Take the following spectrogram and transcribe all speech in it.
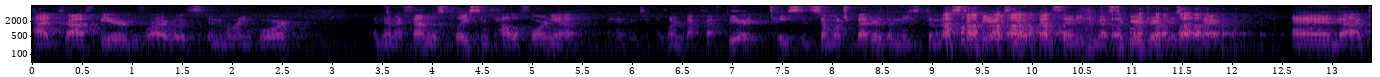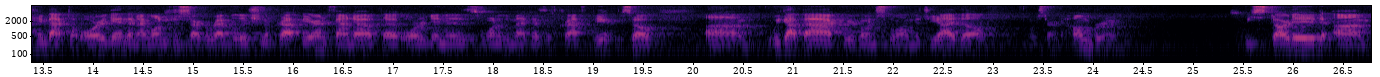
had craft beer before I was in the Marine Corps. And then I found this place in California I learned about craft beer. It tasted so much better than these domestic beers. No offense to any domestic beer drinkers out there. And uh, I came back to Oregon and I wanted to start a revolution of craft beer and found out that Oregon is one of the meccas of craft beer. So um, we got back, we were going to school on the GI Bill, and we started homebrewing. We started um,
